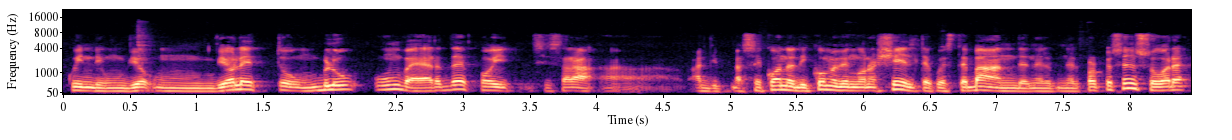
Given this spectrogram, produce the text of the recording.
quindi un, vio, un, violetto, un blu, un verde, poi si sarà a, a, a seconda di come vengono scelte queste bande nel, nel proprio sensore,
